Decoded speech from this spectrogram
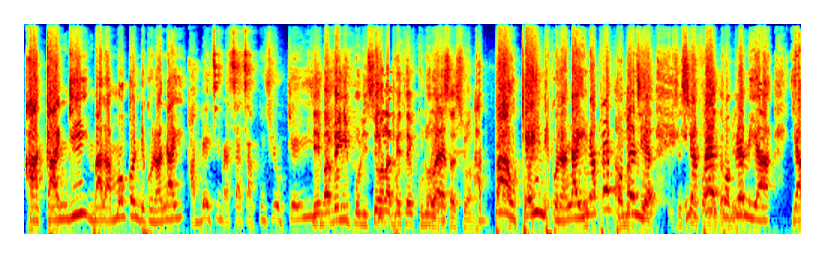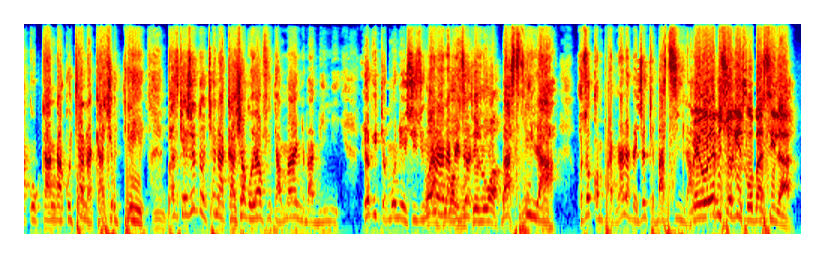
Akangi mbala moko ndeko na ngai abeti masasi akufi na ndeko ngai. Un problème ya kokanga kotia na kasho te. Parce que soki totie na kasho akoya futa mande babimi. Lobi tomoni esusu nga na faut besoin basila. Ozo comprendre. Nga na besoin ke basila. Mais oyebi soki ifo basila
